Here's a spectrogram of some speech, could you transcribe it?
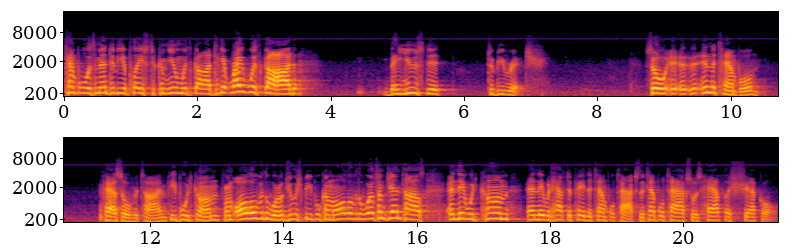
temple was meant to be a place to commune with God, to get right with God, they used it to be rich. So in the temple, Passover time, people would come from all over the world, Jewish people come all over the world, some Gentiles, and they would come and they would have to pay the temple tax. The temple tax was half a shekel.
